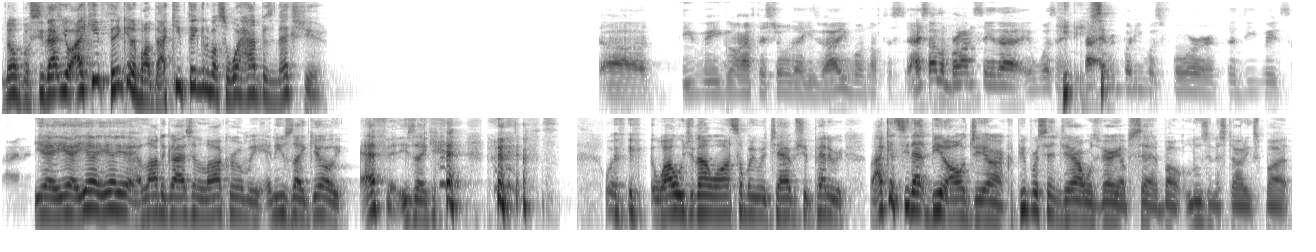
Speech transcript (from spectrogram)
No, but see that yo, I keep thinking about that. I keep thinking about so what happens next year. uh, D Wade gonna have to show that he's valuable enough to. Say. I saw LeBron say that it wasn't. He- not everybody was for the D Wade signing. Yeah, yeah, yeah, yeah, yeah. A lot of guys in the locker room, and he was like, "Yo, f it." He's like, well, if, if, "Why would you not want somebody with championship pedigree?" I could see that beat all Jr. Because people are saying Jr. was very upset about losing the starting spot.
